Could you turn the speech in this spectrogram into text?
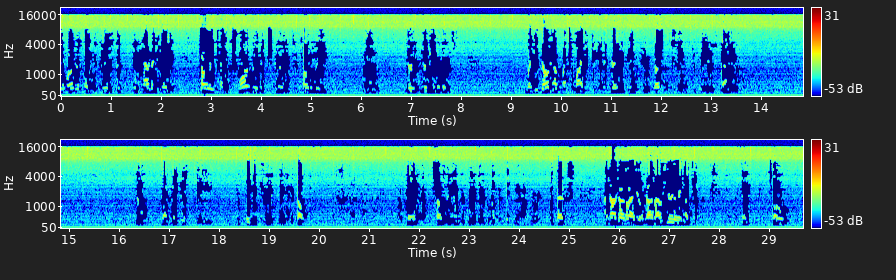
And the other thing is that you're having a totally kind of forward experience, it's only, you know, your nerves. When you don't have much life to give, a to be as you know, quite like just the bigotry of being but I'm not going So,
